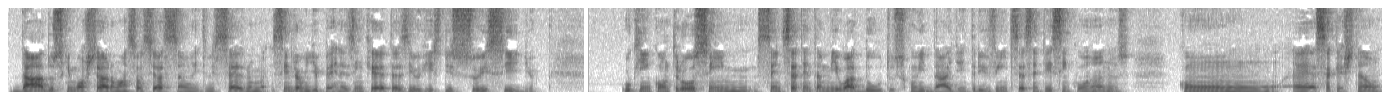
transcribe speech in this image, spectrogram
dados que mostraram uma associação entre síndrome de pernas inquietas e o risco de suicídio. O que encontrou-se em 170 mil adultos com idade entre 20 e 65 anos com é, essa questão,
